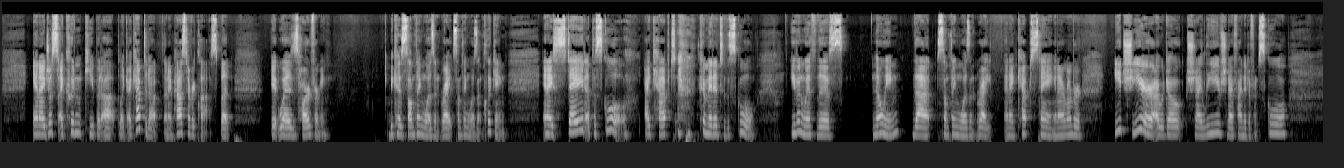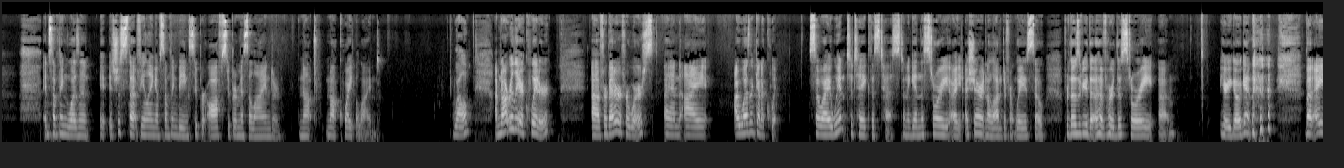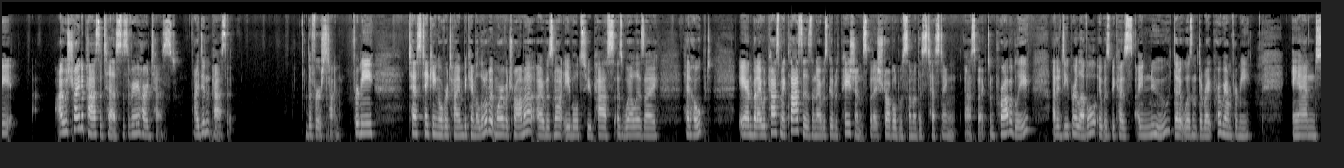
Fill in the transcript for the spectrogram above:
And I just I couldn't keep it up. Like I kept it up and I passed every class, but it was hard for me because something wasn't right, something wasn't clicking. And I stayed at the school. I kept committed to the school, even with this knowing that something wasn't right. And I kept staying. And I remember each year I would go, should I leave? Should I find a different school? And something wasn't it's just that feeling of something being super off, super misaligned or not not quite aligned. Well, I'm not really a quitter, uh, for better or for worse, and I I wasn't gonna quit. So I went to take this test. And again, this story, I, I share it in a lot of different ways. So for those of you that have heard this story, um, here you go again. but I I was trying to pass a test. It's a very hard test. I didn't pass it the first time. For me, test taking over time became a little bit more of a trauma. I was not able to pass as well as I had hoped. And but I would pass my classes and I was good with patients, but I struggled with some of this testing aspect. And probably at a deeper level, it was because I knew that it wasn't the right program for me. And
